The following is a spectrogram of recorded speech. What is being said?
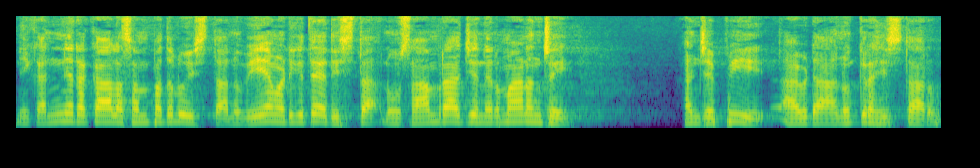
నీకు అన్ని రకాల సంపదలు ఇస్తా. నువ్వేం అడిగితే అది ఇస్తా. నువ్వు సామ్రాజ్య నిర్మాణం చెయ్యి అని చెప్పి ఆవిడ అనుగ్రహిస్తారు.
